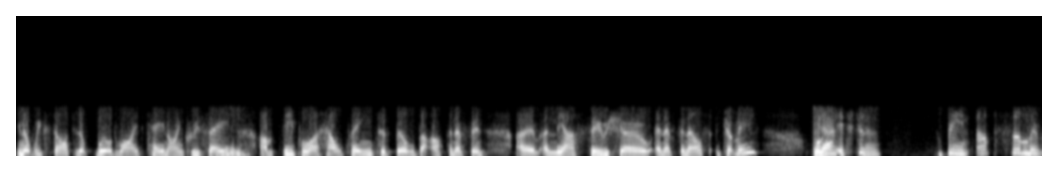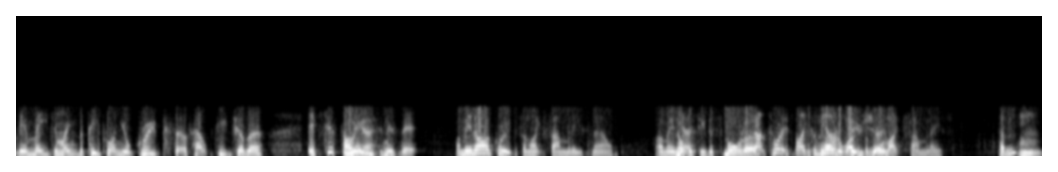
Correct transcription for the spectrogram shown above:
You know, we've started up Worldwide Canine Crusade, and people are helping to build that up and everything, um, and the Ask Sue show and everything else. Do you know what I mean? But yeah, it's just yeah. been absolutely amazing. I mean, the people on your groups that have helped each other, it's just Oh, yeah. amazing, isn't it? I mean, our groups are like families now. I mean, Yeah. obviously the smaller, That's what it's like the the smaller Ask Sue ones are more like families. Pardon? Mm.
